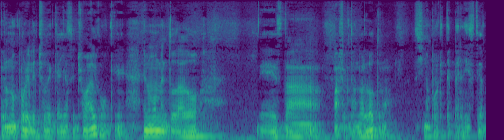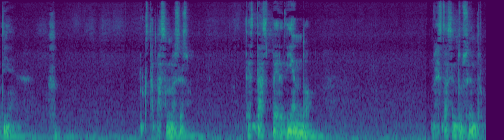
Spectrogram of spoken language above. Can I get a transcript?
Pero no por el hecho de que hayas hecho algo que en un momento dado eh, está afectando al otro, sino porque te perdiste a ti. Lo que está pasando es eso. Te estás perdiendo. No estás en tu centro.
